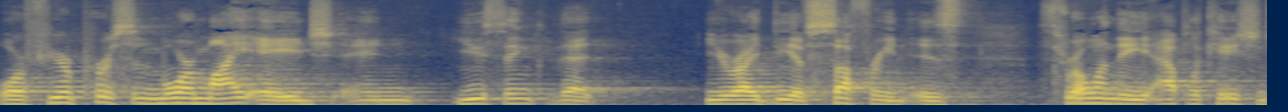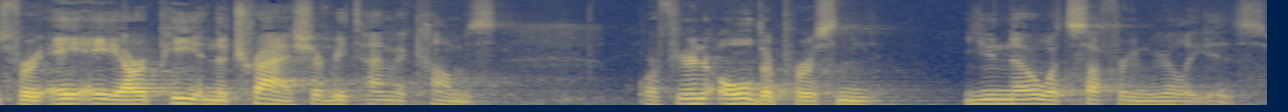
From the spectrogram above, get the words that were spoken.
Or if you're a person more my age and you think that your idea of suffering is throwing the applications for AARP in the trash every time it comes, or if you're an older person, you know what suffering really is.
